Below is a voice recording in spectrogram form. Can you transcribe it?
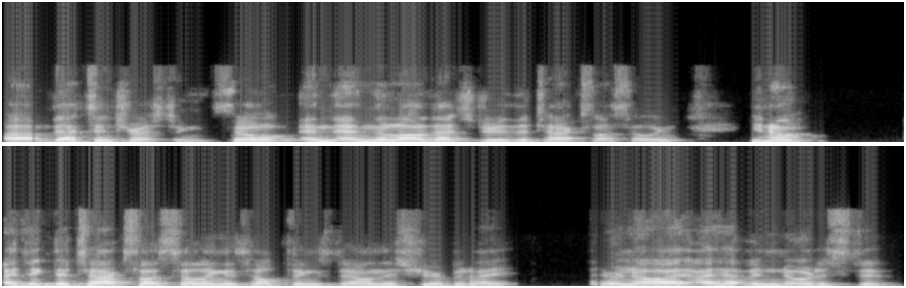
Uh, that's interesting. So, and and a lot of that's due to the tax loss selling. You know, I think the tax loss selling has held things down this year, but I I don't know. I, I haven't noticed it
